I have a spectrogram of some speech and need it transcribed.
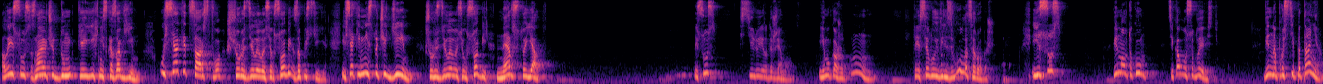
Але Ісус, знаючи думки їхні, сказав їм: усяке царство, що розділилося в собі, запустіє, і всяке місто чи дім, що розділилося в собі, не встоять. Ісус зцілює одержимого. І йому кажуть: «М, ти силою Вільзвула це робиш. І Ісус, Він мав таку цікаву особливість. Він на прості питання,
